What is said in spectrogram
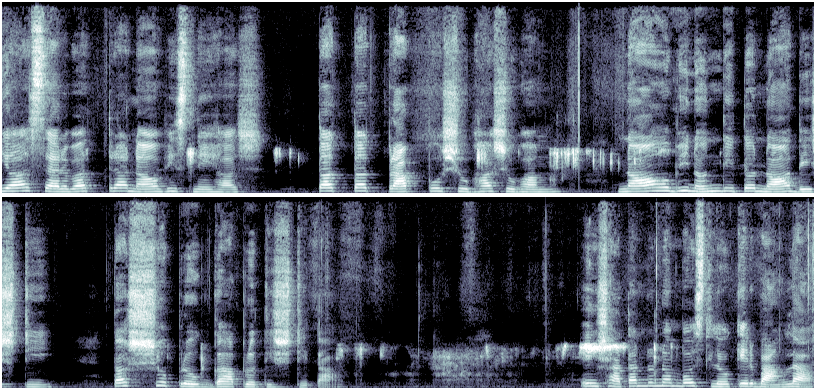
ইয়া সর্বত্রা নভি নভিস্নেহাস তত্তৎ প্রাপ্য শুভাশুভম ন অভিনন্দিত, ন দেশটি তস্য প্রজ্ঞা প্রতিষ্ঠিতা। এই সাতান্ন নম্বর শ্লোকের বাংলা,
